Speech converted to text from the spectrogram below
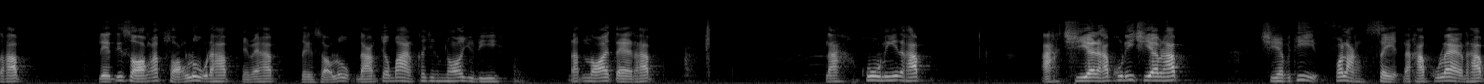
นะครับเลทที่สองครับสองลูกนะครับเห็นไหมครับเลทสองลูกน้ำเจ้าบ้านก็ยังน้อยอยู่ดีนับน้อยแต่นะครับนะคู่นี้นะครับอะเชียร์นะครับคู่นี้เชียร์นะครับ เชียร์ไปที่ฝรั่งเศสนะครับ คู่แรกนะครับ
